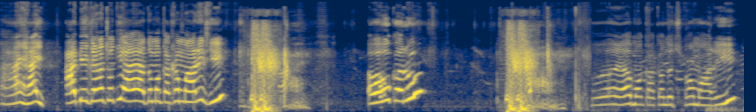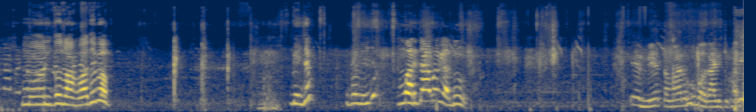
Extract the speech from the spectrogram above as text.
હાય હાય. આ બે જણા ચોથી આયા તો મેં કાકા મારી છી. હવે હું કરું? મારા કાકા તો છ મારી. મન તો નાખવા દે બાપ. બેજા. ઉપર બેજા મારી તો આપણે ગયેલું એ મેં તમારું શું બગાડી તું ખાલી?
